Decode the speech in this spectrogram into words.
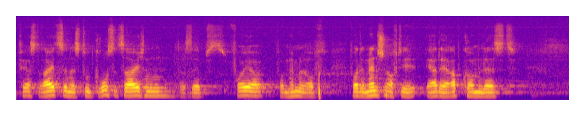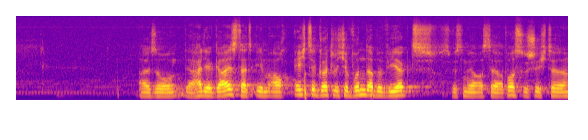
Vers 13, es tut große Zeichen, dass selbst Feuer vom Himmel auf, vor den Menschen auf die Erde herabkommen lässt. Also der Heilige Geist hat eben auch echte göttliche Wunder bewirkt, das wissen wir aus der Apostelgeschichte,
